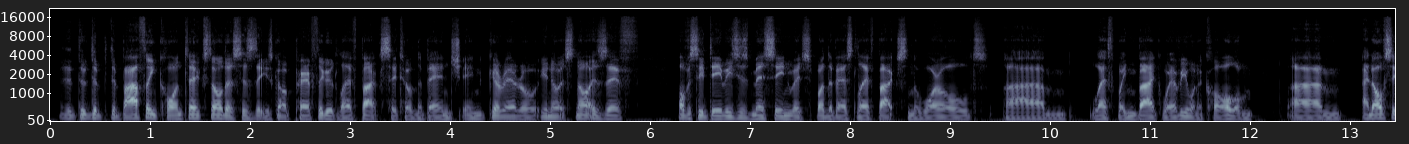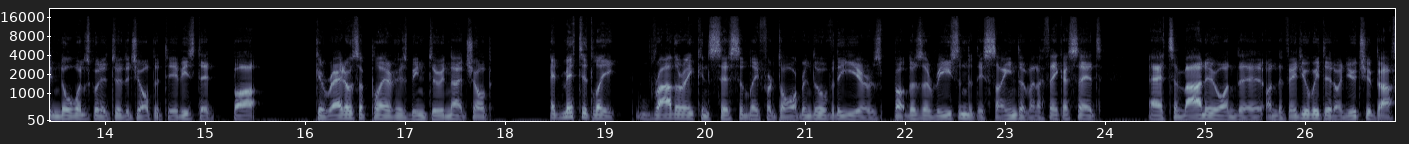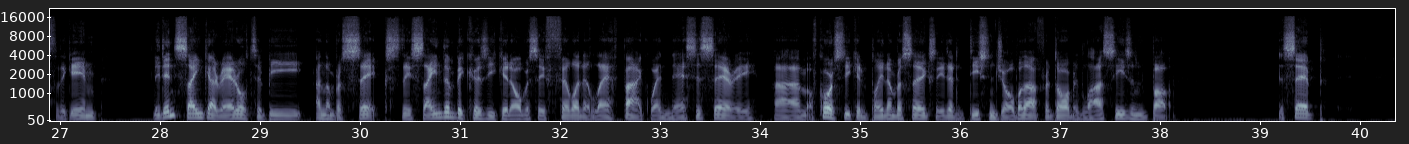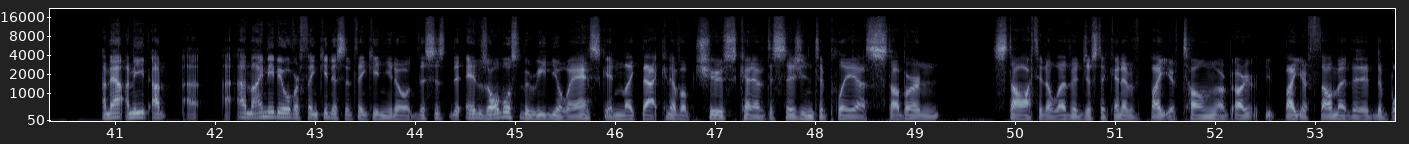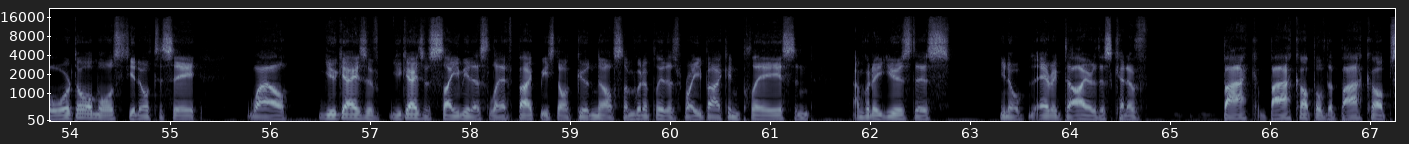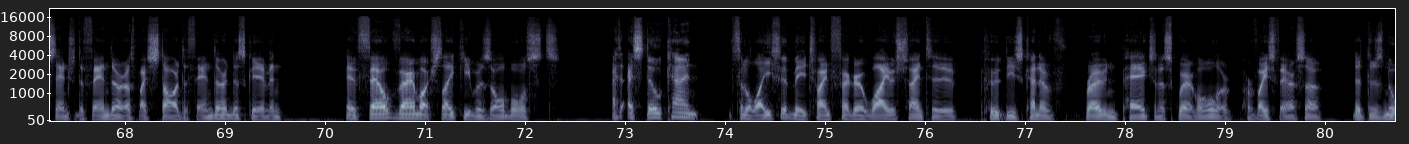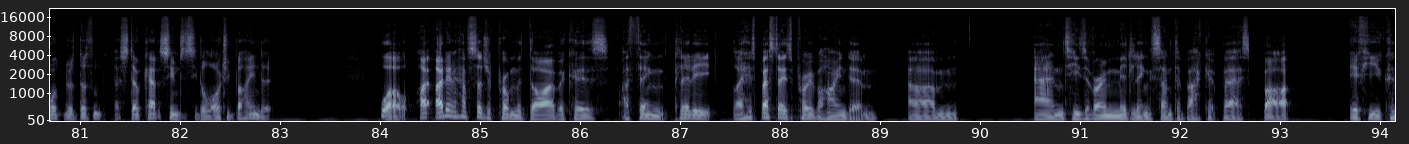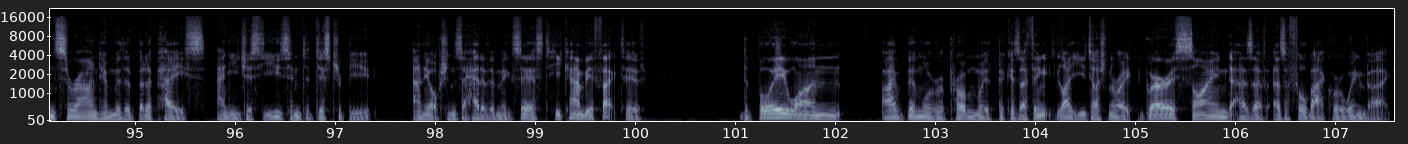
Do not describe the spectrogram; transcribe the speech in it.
the, the the baffling context of all this is that he's got a perfectly good left back sitting on the bench in Guerrero. You know, it's not as if obviously Davies is missing, which is one of the best left backs in the world, um, left wing back, whatever you want to call him. Um, and obviously no one's going to do the job that Davies did, but Guerrero's a player who's been doing that job, admittedly rather inconsistently for Dortmund over the years. But there's a reason that they signed him, and I think I said uh, to Manu on the on the video we did on YouTube after the game, they didn't sign Guerrero to be a number six. They signed him because he could obviously fill in at left back when necessary. Um, of course, he can play number six, he did a decent job of that for Dortmund last season. But Seb, I mean, I mean, I, I, am I maybe overthinking this and thinking, you know, this is it was almost Mourinho esque in like that kind of obtuse kind of decision to play a stubborn start in 11 just to kind of bite your tongue or, or bite your thumb at the, the board almost, you know, to say, well, you guys have you guys have signed me this left back, but he's not good enough, so I'm going to play this right back in place, and I'm going to use this, you know, Eric Dier, this kind of back backup of the backup central defender as my star defender in this game, and it felt very much like he was almost. I, I still can't, for the life of me, try and figure out why he was trying to put these kind of round pegs in a square hole, or, or vice versa. That there's no, there doesn't, I still can't seem to see the logic behind it. Well, I, I didn't have such a problem with Dier because I think clearly, like his best days are probably behind him, um, and he's a very middling centre back at best. But if you can surround him with a bit of pace and you just use him to distribute, and the options ahead of him exist, he can be effective. The boy one, I have a bit more of a problem with because I think, like you touched on the right, Guerrero is signed as a as a fullback or a wingback,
